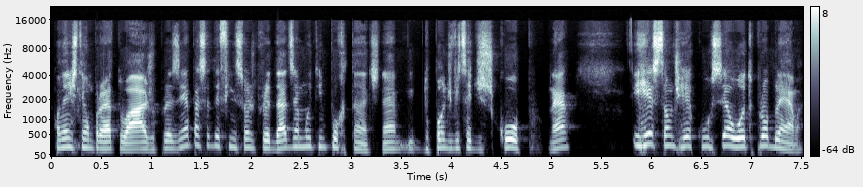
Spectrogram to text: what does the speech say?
Quando a gente tem um projeto ágil, por exemplo, essa definição de prioridades é muito importante, né? Do ponto de vista de escopo, né? E gestão de recursos é outro problema.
